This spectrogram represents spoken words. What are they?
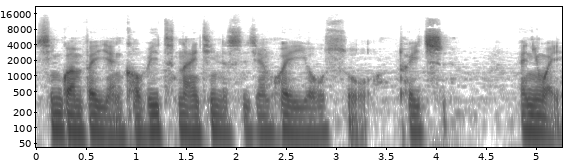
新冠肺炎 （COVID-19） 的时间会有所推迟。Anyway，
